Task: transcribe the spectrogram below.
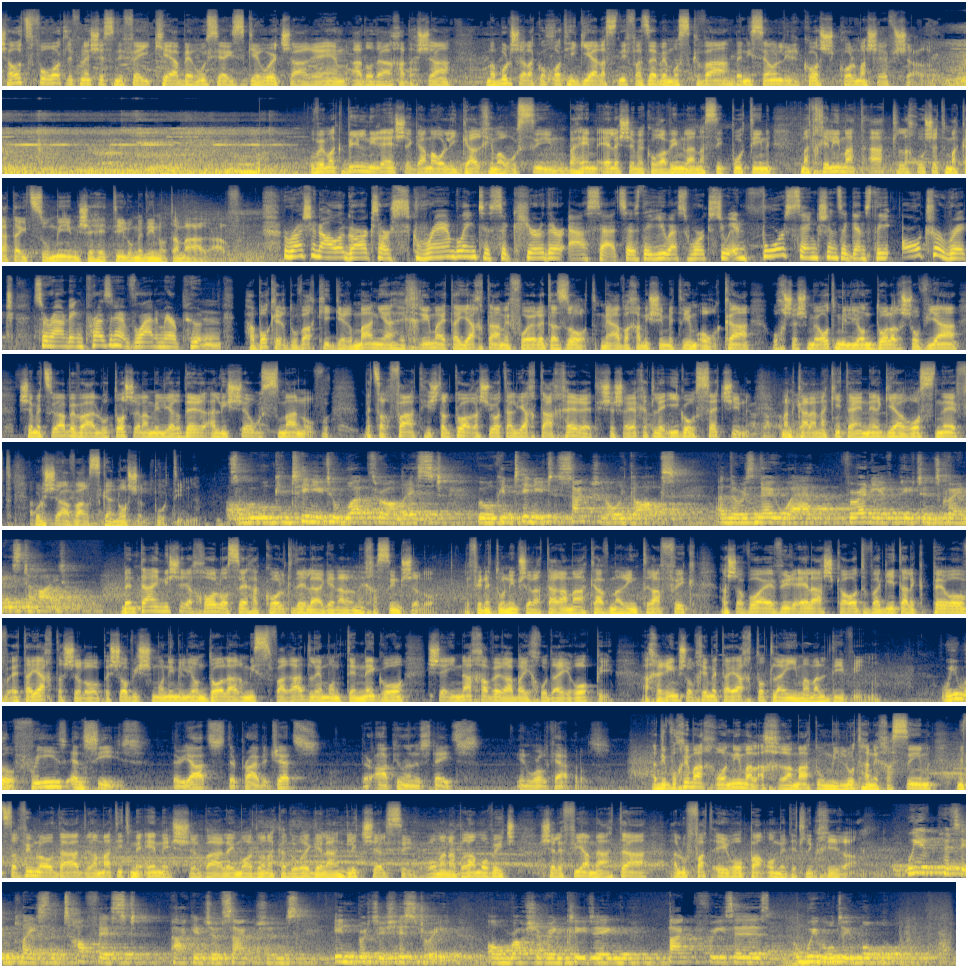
שעות ספורות לפני שסניפי איקאה ברוסיה יסגרו את שעריהם עד הודעה חדשה, מבול של לקוחות הגיע לסניף הזה במוסקבה בניסיון לרכוש כל מה שאפשר. ובמקביל נראה שגם האוליגרכים הרוסים, בהם אלה שמקורבים לנשיא פוטין, מתחילים אט אט לחוש את מכת העיצומים שהטילו מדינות המערב. Russian oligarchs are scrambling to secure their assets as the U.S. works to enforce sanctions against the ultra-rich surrounding President Vladimir Putin. הבוקר דווח כי גרמניה החרימה את היאכטה המפוארת הזאת, 150 מטרים אורכה וכ-600 מיליון דולר שוויה, שמצויה בבעלותו של המיליארדר אלישר אוסמנוב. בצרפת השתלטו הרשויות על יאכטה אחרת ששייכת לאיגור סצ'ין, מנכ"ל ענקית האנרגיה רוס נפט ולשעבר סגנו של פוטין. So. בינתיים מי שיכול עושה הכל כדי להגן על הנכסים שלו. לפי נתונים של אתר המעקב Marine Traffic, השבוע העביר איל ההשקעות וגיט אלקפרוב את היאכטה שלו בשווי 80 מיליון דולר מספרד למונטנגרו, שאינה חברה באיחוד האירופי. אחרים שולחים את היאכטות לאיים המלדיביים. We will freeze and seize their yachts, their private jets, their opulent estates in world capitals. הדיווחים האחרונים על החרמת ומילוט הנכסים מצטרפים להודעה הדרמטית מאמש של בעלי מועדון הכדורגל האנגלית צ'לסי, רומן אברמוביץ', שלפיה מעתה אלופת אירופה עומדת לבחירה. We have put in place the toughest package of sanctions in British history on Russia, including bank freezes, and we will do more.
